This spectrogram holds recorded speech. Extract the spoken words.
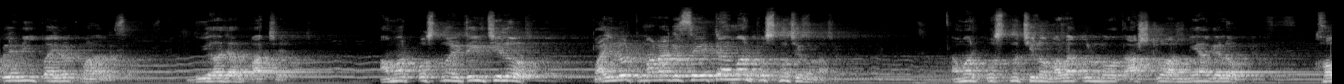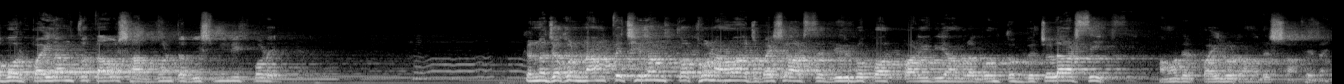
প্লেনেই পাইলট মারা গেছে, দুই হাজার পাঁচে। আমার প্রশ্ন এটাই ছিল, পাইলট মারা গেছে, এটা আমার প্রশ্ন ছিল না। আমার প্রশ্ন ছিল, মালাকুল মত আসলো আর নিয়ে গেল। খবর পাইলাম তো তাও সাত ঘণ্টা বিশ মিনিট পরে। কেন যখন নামতে ছিলাম, তখন আওয়াজ বাইসে আসছে, দীর্ঘ পথ পাড়ি দিয়ে আমরা গন্তব্যে চলে আসছি। আমাদের পাইলট আমাদের সাথে নাই।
